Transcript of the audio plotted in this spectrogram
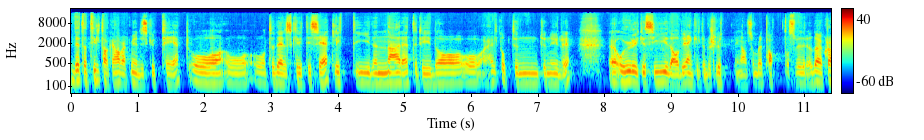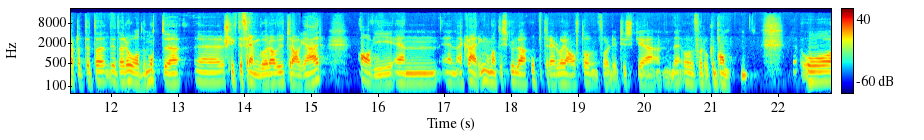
dette tiltaket har vært mye diskutert og, og, og, til dels kritisert, litt i den nære ettertid og, og helt opp til, til, nylig. Eh, og ulike sider av de enkelte beslutningene som ble tatt osv. Det er klart at dette, dette, rådet måtte, eh, slik det fremgår av utdraget her, avgi en, en, erklæring om at de skulle opptre lojalt overfor, de tyske, overfor okkupanten. Og,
